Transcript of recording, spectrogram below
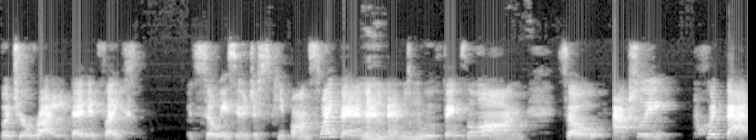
But you're right. Then it's like, it's so easy to just keep on swiping and, Mhm, and mhm. move things along. So, actually put that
